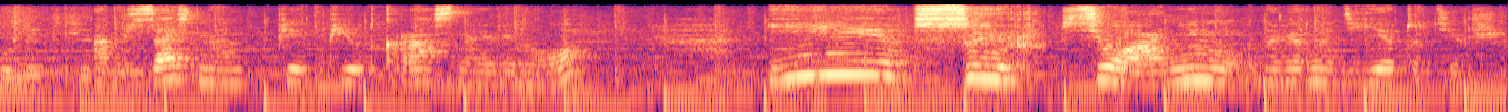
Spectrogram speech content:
улитки. Обязательно пьют красное вино и сыр. Все, они, наверное, диету держат.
